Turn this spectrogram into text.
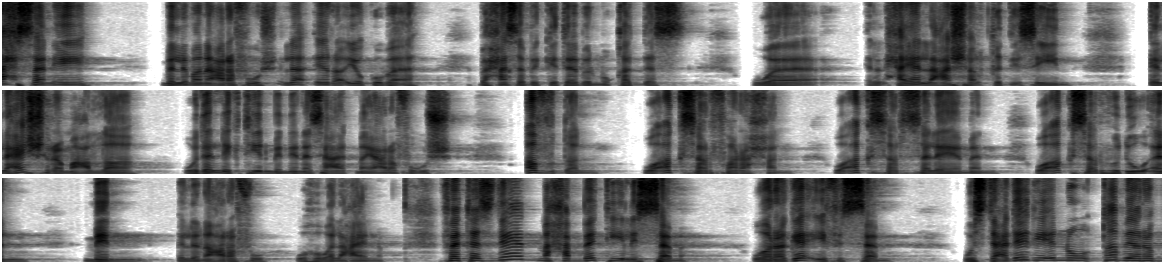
أحسن إيه من اللي ما نعرفوش؟ لا إيه رايكم بقى بحسب الكتاب المقدس والحياة اللي عاشها القديسين؟ العشرة مع الله وده اللي كتير مننا ساعات ما يعرفوش. أفضل وأكثر فرحا وأكثر سلاما وأكثر هدوءا من اللي نعرفه وهو العالم. فتزداد محبتي للسماء ورجائي في السماء. واستعدادي انه طب يا رب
